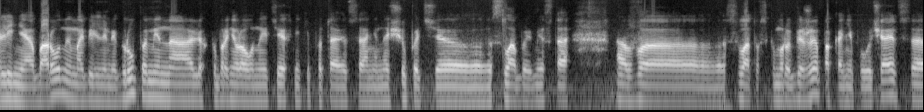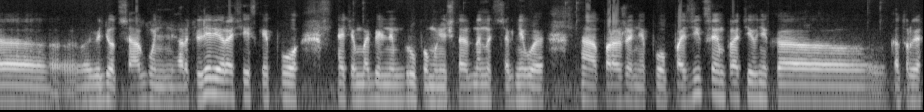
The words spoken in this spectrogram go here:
линии обороны мобильными группами на легкобронированные техники. Пытаются они нащупать э, слабые места в Сватовском рубеже. Пока не получается. Ведется огонь артиллерии российской по этим мобильным группам. Уничтожается, наносится огневое а, поражение по позициям противника, которые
